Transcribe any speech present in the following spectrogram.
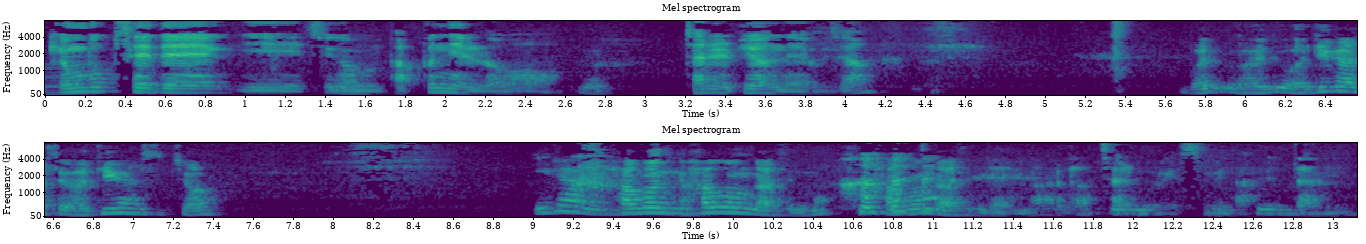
경북 세대이 지금 바쁜 일로 음. 자리를 비웠네요, 그죠? 뭐, 어디, 어디 가서 어디 갔었죠? 일하는 학원 학원 가셨나? 학원 가신다 했나? 아까? 잘 모르겠습니다. 음. 일단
